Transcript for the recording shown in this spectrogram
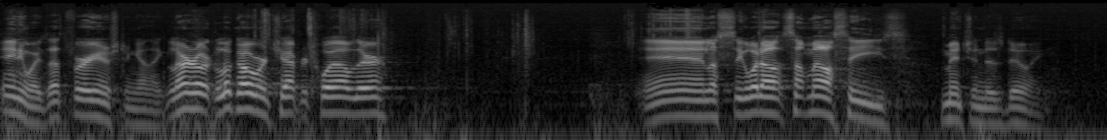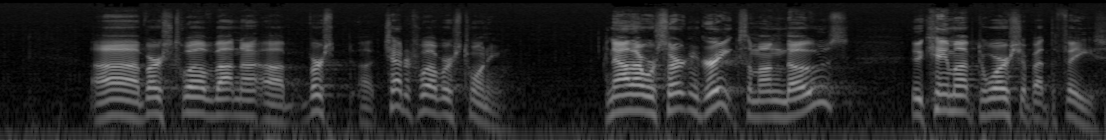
Anyways, that's very interesting, I think. Learn, look over in chapter 12 there. And let's see what else, something else he's mentioned as doing. Uh, verse 12 about uh, verse uh, chapter 12 verse 20 now there were certain greeks among those who came up to worship at the feast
